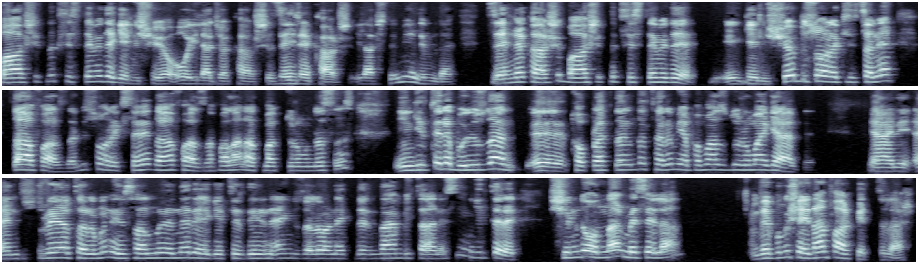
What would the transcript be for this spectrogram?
bağışıklık sistemi de gelişiyor o ilaca karşı, zehre karşı, ilaç demeyelim de zehre karşı bağışıklık sistemi de e, gelişiyor. Bir sonraki sene daha fazla, bir sonraki sene daha fazla falan atmak durumundasınız. İngiltere bu yüzden e, topraklarında tarım yapamaz duruma geldi. Yani endüstriyel tarımın insanlığı nereye getirdiğinin en güzel örneklerinden bir tanesi İngiltere. Şimdi onlar mesela ve bunu şeyden fark ettiler.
